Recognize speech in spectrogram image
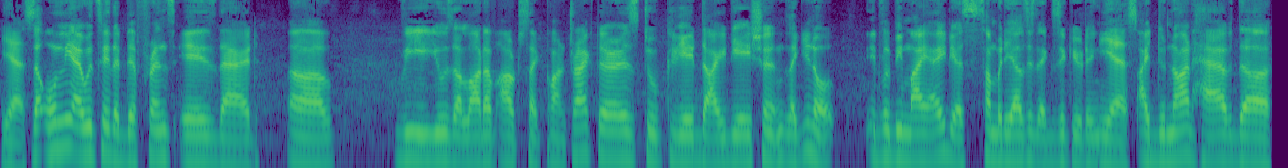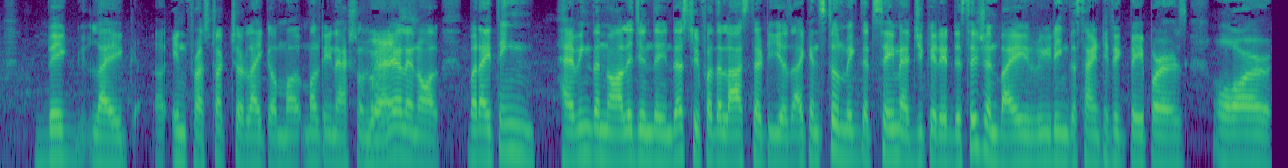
Yes. The only I would say the difference is that uh, we use a lot of outside contractors to create the ideation. Like you know, it will be my ideas. Somebody else is executing. Yes. I do not have the big like uh, infrastructure like a mul- multinational Yes. L'Oreal and all. But I think having the knowledge in the industry for the last 30 years, I can still make that same educated decision by reading the scientific papers or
